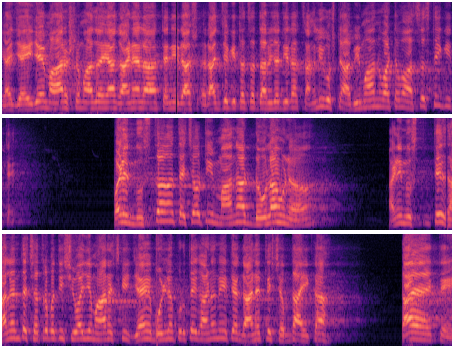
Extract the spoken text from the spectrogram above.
या जय जय महाराष्ट्र माझा या गाण्याला त्यांनी राज्यगीताचा दर्जा दिला. चांगली गोष्ट अभिमान वाटावा असंच ते गीत आहे. पण नुसतं त्याच्यावरती मानात डोलावणं आणि नुसतं ते झाल्यानंतर छत्रपती शिवाजी महाराज की जय बोलण्यापुरते गाणं नाही. त्या गाण्यातले शब्द ऐका. काय आहे ते?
